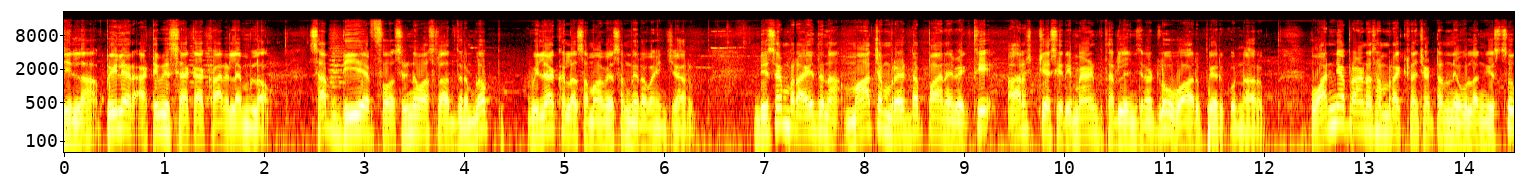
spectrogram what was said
జిల్లా పీలేర్ అటవీ శాఖ కార్యాలయంలో సబ్ డిఎఫ్ఓ శ్రీనివాసుల ఆధ్వర్యంలో విలేకరుల సమావేశం నిర్వహించారు. డిసెంబర్ ఐదున మాచం రెడ్డప్ప అనే వ్యక్తి అరెస్ట్ చేసి రిమాండ్కు తరలించినట్లు వారు పేర్కొన్నారు. వన్యప్రాణ సంరక్షణ చట్టాన్ని ఉల్లంఘిస్తూ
